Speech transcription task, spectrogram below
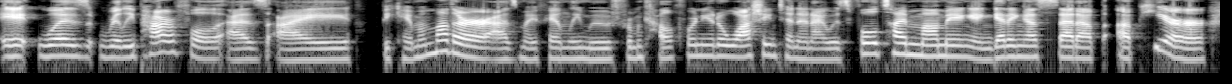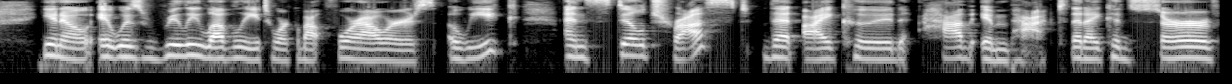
it was really powerful as I became a mother, as my family moved from California to Washington, and I was full time momming and getting us set up up here. You know, it was really lovely to work about four hours a week and still trust that I could have impact, that I could serve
